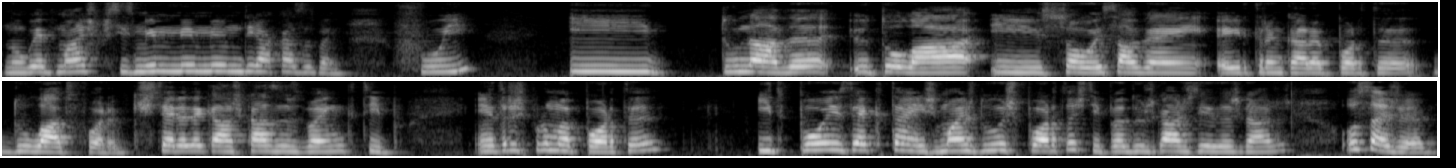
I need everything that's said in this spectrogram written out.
não aguento mais, preciso mesmo, mesmo, mesmo de ir à casa de banho. Fui e do nada eu estou lá e só ouço alguém a ir trancar a porta do lado de fora. Porque isto era daquelas casas de banho que tipo, entras por uma porta e depois é que tens mais duas portas, tipo a dos gajos e a das gajas. Ou seja,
